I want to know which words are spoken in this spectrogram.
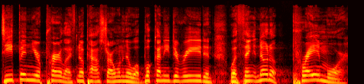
Deepen your prayer life. No, pastor, I want to know what book I need to read and what thing. No, no, pray more.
